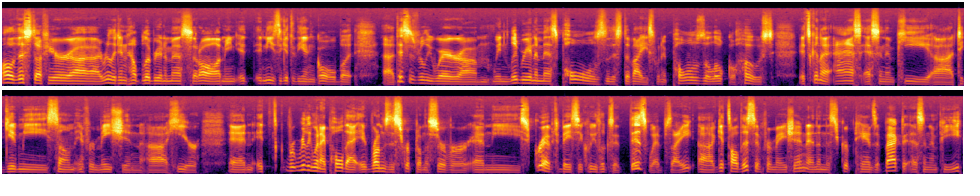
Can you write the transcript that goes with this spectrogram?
all of this stuff here uh, really didn't help LibreNMS at all. I mean, it, it needs to get to the end goal, but uh, this is really where um, when LibreNMS polls this device, when it polls the local host, it's going to ask SNMP uh, to give me some information uh, here. And it's really when I pull that, it runs the script on the server, and the script basically looks at this website, uh, gets all this information, and then the script hands it back to SNMP SNMP,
